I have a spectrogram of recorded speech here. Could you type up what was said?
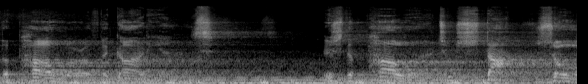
The power of the Guardians is the power to stop Xorn.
